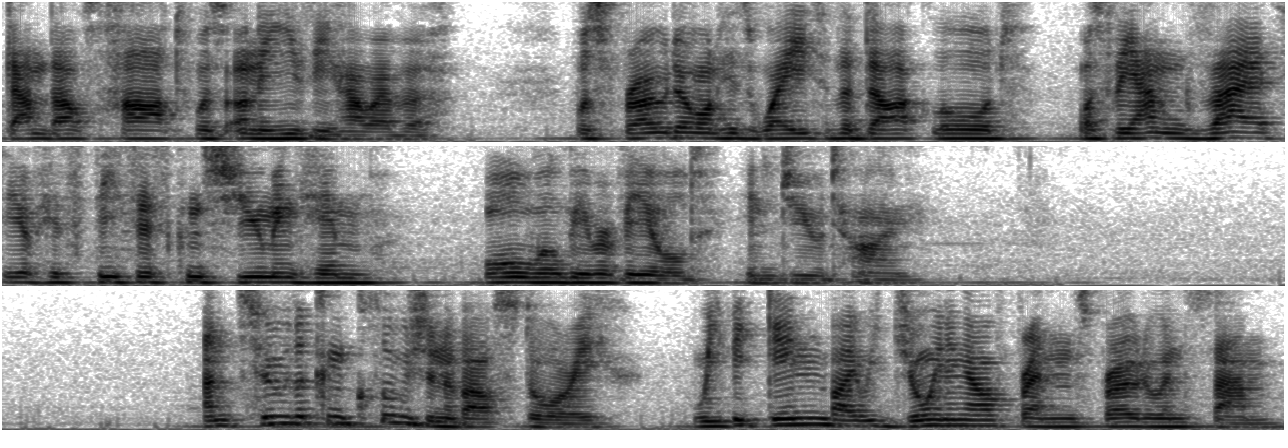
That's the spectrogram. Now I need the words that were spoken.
Gandalf's heart was uneasy, however. Was Frodo on his way to the Dark Lord? Was the anxiety of his thesis consuming him? All will be revealed in due time. And to the conclusion of our story, we begin by rejoining our friends Frodo and Sam,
